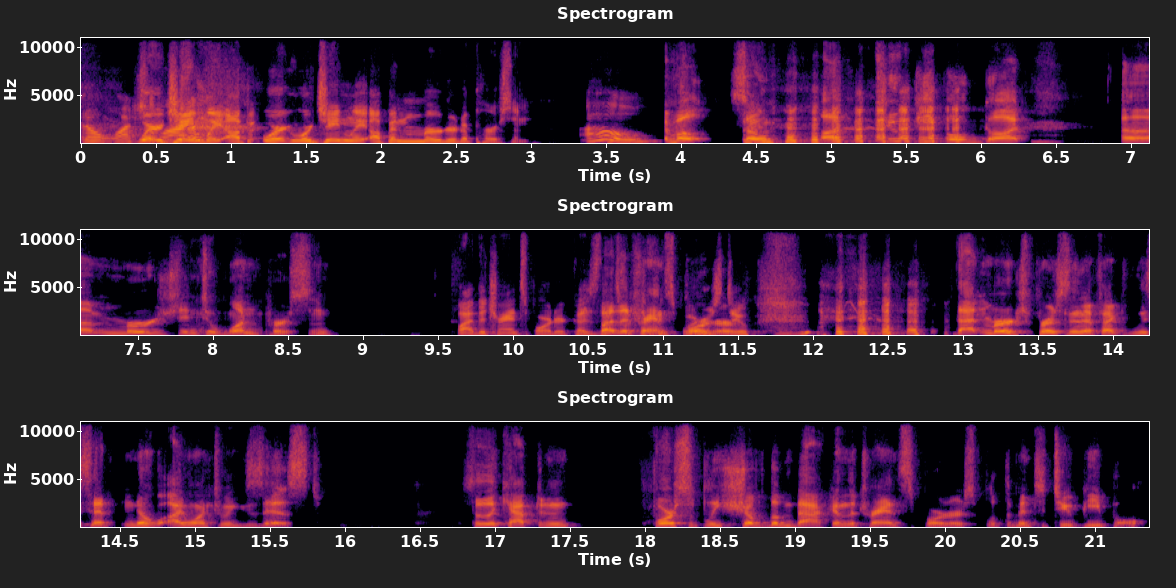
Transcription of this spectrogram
don't watch where Janeway up where, where Janeway up and murdered a person. Oh. Well, so uh, two people got uh, merged into one person by the transporter because by the transporter do. that merged person effectively said, "No, I want to exist." So the captain forcibly shoved them back in the transporter, split them into two people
